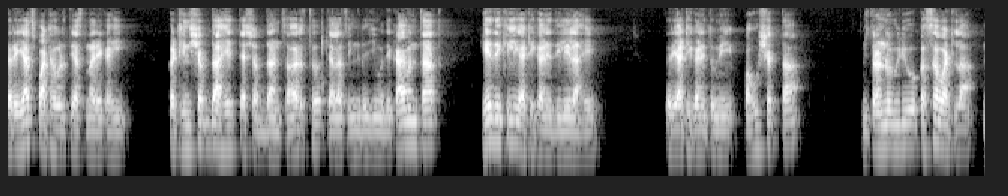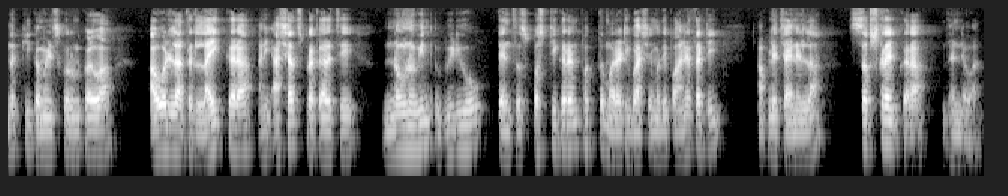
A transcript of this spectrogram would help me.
तर याच पाठावरती असणारे काही कठीण शब्द आहेत त्या शब्दांचा अर्थ त्यालाच इंग्रजीमध्ये काय म्हणतात हे देखील या ठिकाणी दिलेलं आहे. तर या ठिकाणी तुम्ही पाहू शकता. मित्रांनो व्हिडिओ कसा वाटला नक्की कमेंट्स करून कळवा. आवडला तर लाईक करा आणि अशाच प्रकारचे नवनवीन व्हिडिओ त्यांचं स्पष्टीकरण फक्त मराठी भाषेमध्ये पाहण्यासाठी आपल्या चॅनलला सबस्क्राईब करा. धन्यवाद.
